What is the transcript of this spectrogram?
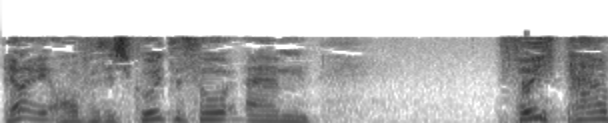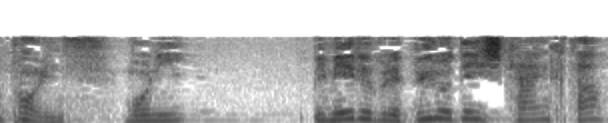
Ja, ich hoffe, es ist gut so. Ähm, fünf PowerPoints, die ich bei mir über den Bürotisch gehängt habe.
